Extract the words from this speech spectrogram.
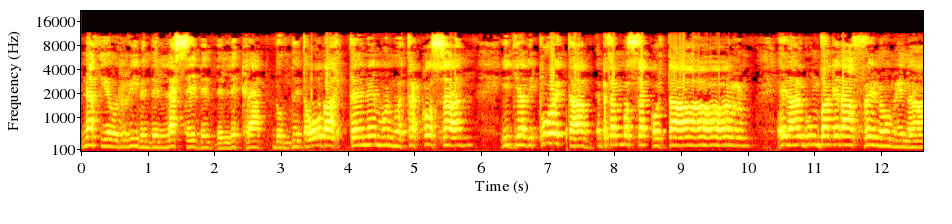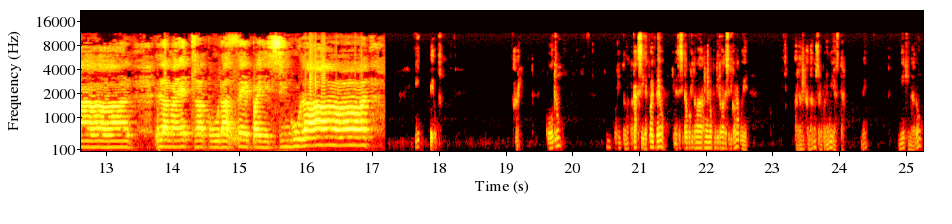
nació Riven de la sede del scrap, donde todas tenemos nuestras cosas y ya dispuesta empezamos a cortar. El álbum va a quedar fenomenal, la maestra pura cepa y singular. Otro, un poquito más, después veo, necesito un poquito más, un poquito más de silicona, pues a se lo y ya está. ¿Ves? Niquinado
